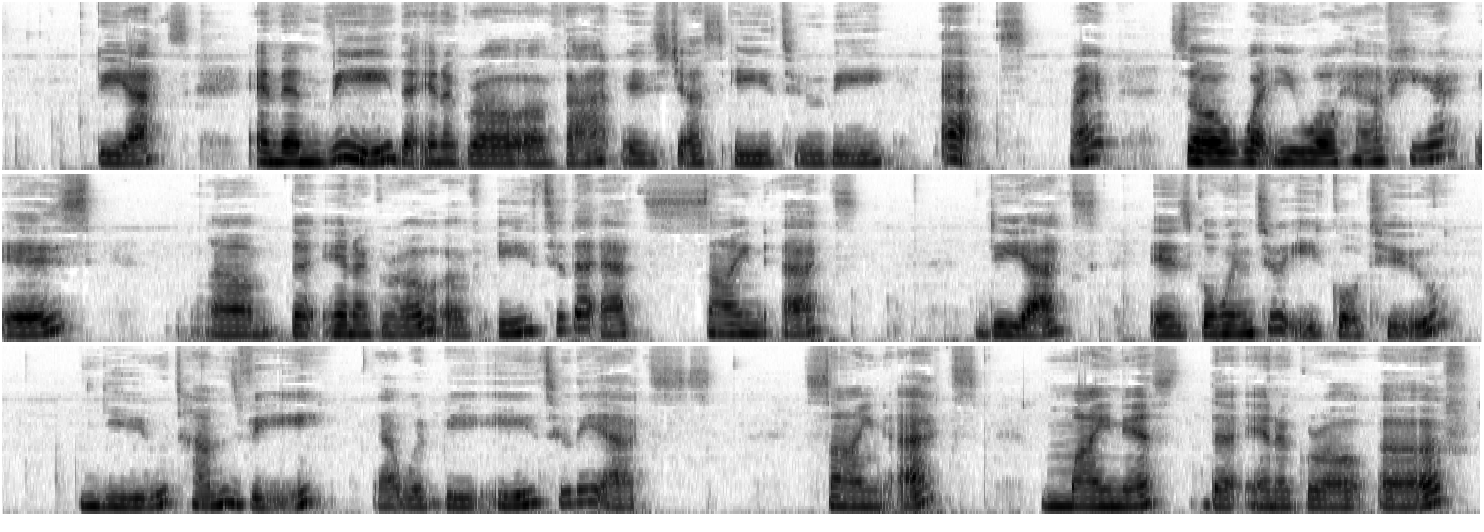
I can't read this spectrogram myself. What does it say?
dx. And then v, the integral of that, is just e to the x, right? So what you will have here is um, the integral of e to the x sine x dx is going to equal to u times v, that would be e to the x sine x minus the integral of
